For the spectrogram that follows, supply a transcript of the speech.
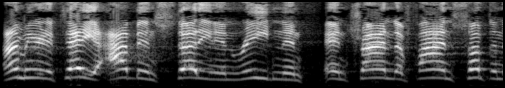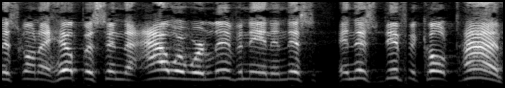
I'm here to tell you, I've been studying and reading and, and trying to find something that's going to help us in the hour we're living in, in this, in this difficult time.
